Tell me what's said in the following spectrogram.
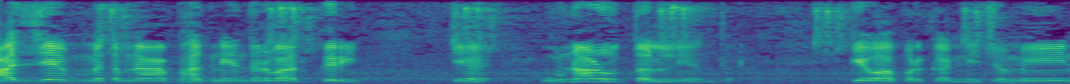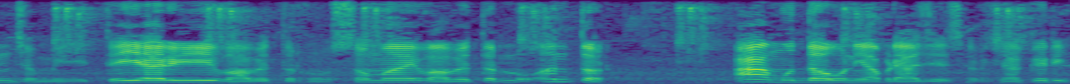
આજ જે મેં તમને આ ભાગની અંદર વાત કરી, એ ઉનાળુ તલની અંદર કેવા પ્રકારની જમીન, જમીનની તૈયારી, વાવેતરનો સમય, વાવેતરનું અંતર. આ મુદ્દાઓની આપણે આજે ચર્ચા કરી.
